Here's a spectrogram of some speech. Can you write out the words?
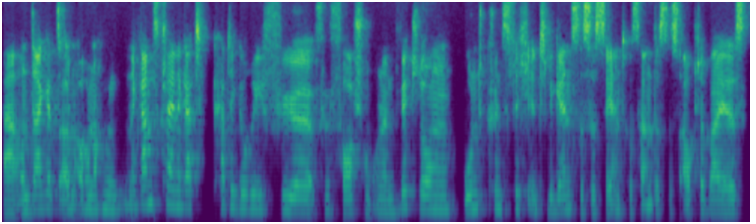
Äh, und da gibt es auch noch eine ganz kleine Kategorie für, für Forschung und Entwicklung und künstliche Intelligenz. Das ist sehr interessant, dass das auch dabei ist.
